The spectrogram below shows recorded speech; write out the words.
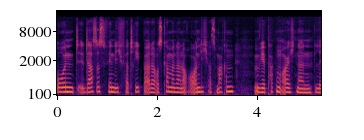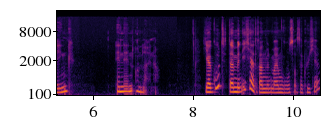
Und das ist, finde ich, vertretbar. Daraus kann man dann auch ordentlich was machen. Wir packen euch einen Link in den Onliner. Ja gut, dann bin ich ja dran mit meinem Gruß aus der Küche.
